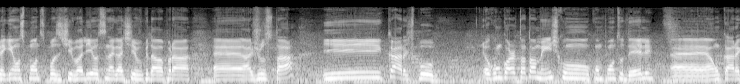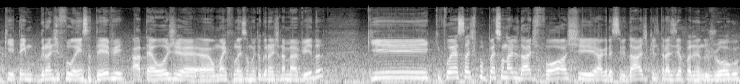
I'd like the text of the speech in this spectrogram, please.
peguei uns pontos positivos ali, outros negativos que dava pra é, ajustar. E, cara, tipo, eu concordo totalmente com, com o ponto dele. É, é um cara que tem grande influência, teve até hoje, é, é uma influência muito grande na minha vida. Que, que foi essa tipo, personalidade forte, agressividade que ele trazia pra dentro do jogo.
